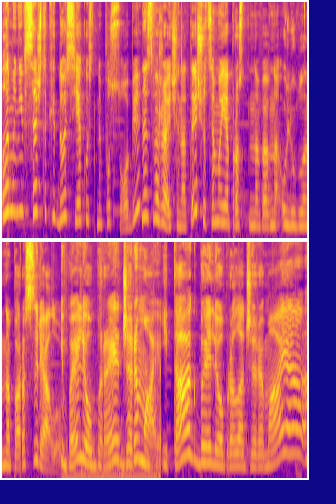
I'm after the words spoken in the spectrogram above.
Але мені все ж таки досі якось не по собі, незважаючи на те, що це моя просто напевно улюблена пара серіалу. І Белі обере Джеремая. І так Белі обрала Джеремая.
